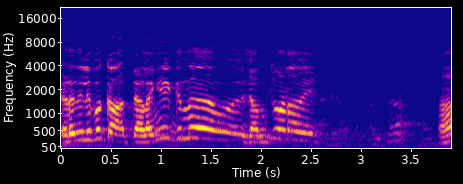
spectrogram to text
എടാ ഇതിലിപ്പോ തിളങ്ങി നിൽക്കുന്ന ശംസു ആടാവേ ആ?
